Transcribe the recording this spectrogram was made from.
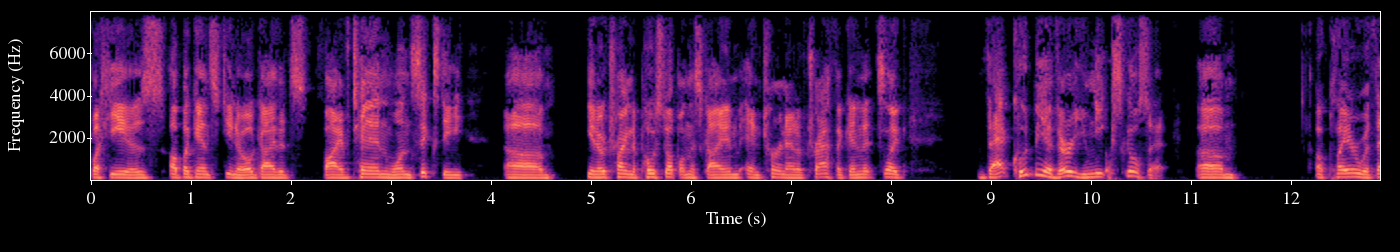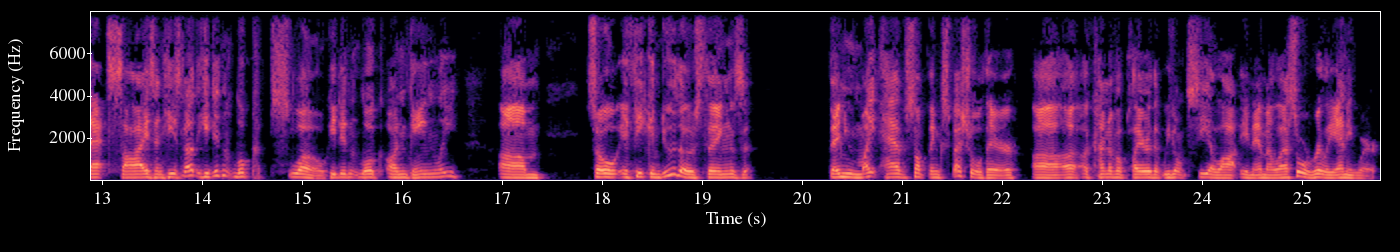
but he is up against you know a guy that's 5'10", 160, um, you know, trying to post up on this guy and, and turn out of traffic, and it's like that could be a very unique skill set. Um, a player with that size, and he's not. He didn't look slow. He didn't look ungainly. Um, so if he can do those things, then you might have something special there. Uh, a, a, kind of a player that we don't see a lot in MLS or really anywhere.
